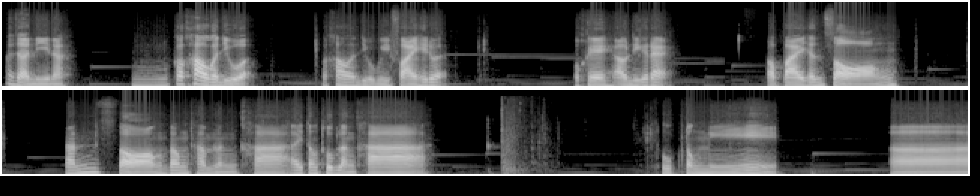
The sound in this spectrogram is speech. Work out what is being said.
น่าจะนี้นะก็เข้ากันอยู่อะก็เข้ากันอยู่มีไฟให้ด้วย โอเค เอานี้ก็ได้ ต่อไปชั้นสอง ชั้นสองต้องทำหลังคา เอ้ย ต้องทุบหลังคา ทุบตรงนี้ เอ่อ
